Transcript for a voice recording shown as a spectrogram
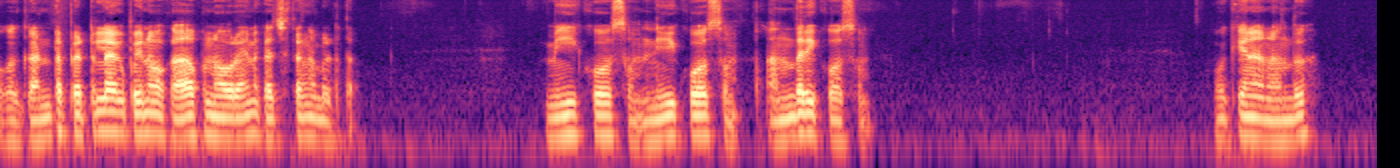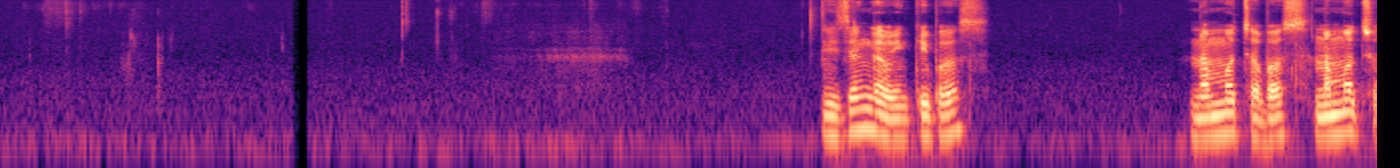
ఒక గంట పెట్టలేకపోయినా ఒక హాఫ్ అన్ అవర్ అయినా ఖచ్చితంగా పెడతా. మీకోసం నీ కోసం అందరి కోసం. ఓకేనా నందు? నిజంగా వెంకీ బాస్? నమ్మొచ్చా బాస్? నమ్మొచ్చు.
